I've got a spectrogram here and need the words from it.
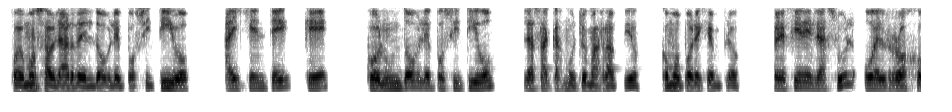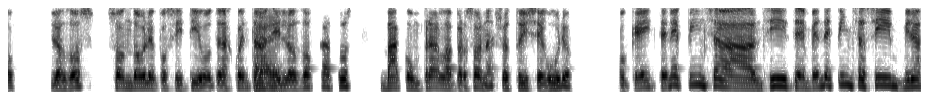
Podemos hablar del doble positivo. Hay gente que con un doble positivo la sacas mucho más rápido, como por ejemplo, prefiere el azul o el rojo. Los dos son doble positivo, ¿te das cuenta? En los dos casos va a comprar la persona, yo estoy seguro. ¿Ok? ¿Tenés pinza? Sí, ¿te vendés pinza? Sí, mira,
